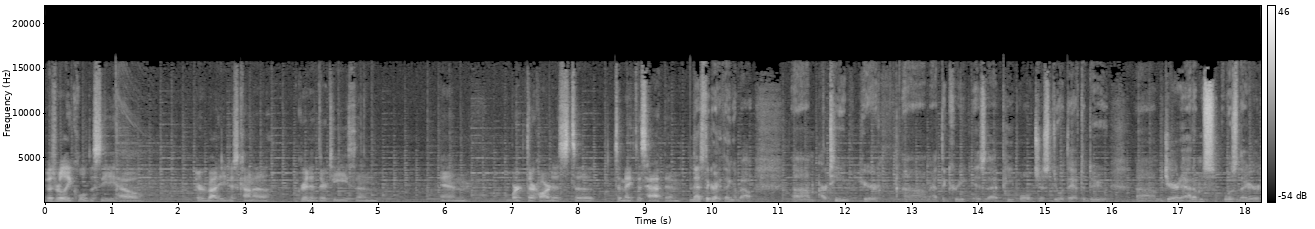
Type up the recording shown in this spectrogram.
it was really cool to see how everybody just kind of gritted their teeth and and worked their hardest to to make this happen. And that's the great thing about um, our team here um, at the creek is that people just do what they have to do. Um, Jared Adams was there.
